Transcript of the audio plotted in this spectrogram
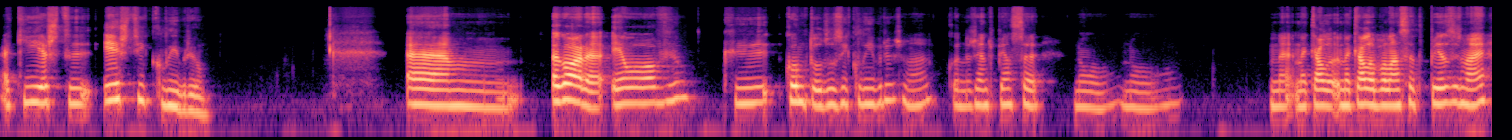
aqui, este, este equilíbrio. Um, agora, é óbvio que, como todos os equilíbrios, é? quando a gente pensa no, no, na, naquela, naquela balança de pesos, não é?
